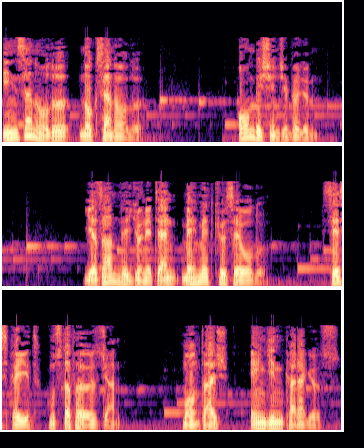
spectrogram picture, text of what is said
İnsanoğlu Noksanoğlu 15. Bölüm Yazan ve yöneten Mehmet Köseoğlu Ses kayıt Mustafa Özcan Montaj Engin Karagöz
